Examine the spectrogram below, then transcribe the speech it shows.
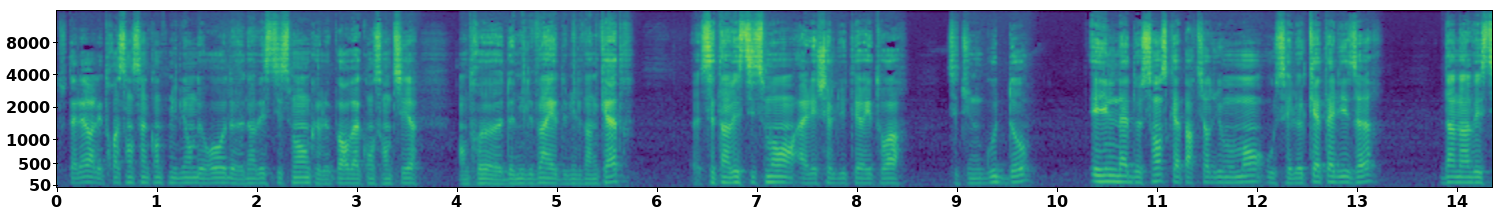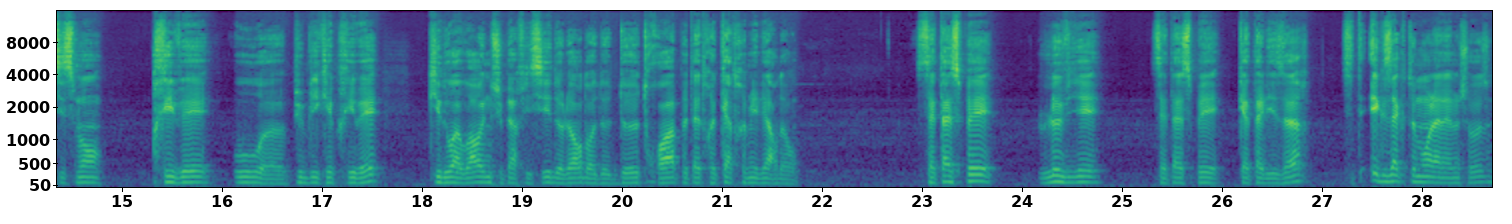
tout à l'heure les 350 millions d'euros d'investissement que le port va consentir entre 2020 et 2024. Cet investissement à l'échelle du territoire, c'est une goutte d'eau et il n'a de sens qu'à partir du moment où c'est le catalyseur d'un investissement privé ou euh, public et privé qui doit avoir une superficie de l'ordre de 2, 3, peut-être 4 milliards d'euros. Cet aspect levier, cet aspect catalyseur, c'est exactement la même chose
